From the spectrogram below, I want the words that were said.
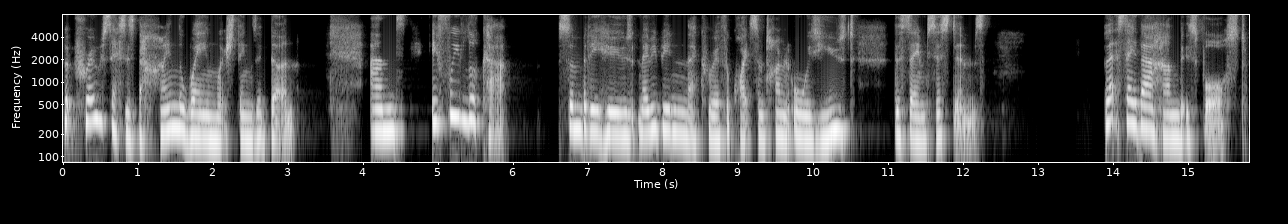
but processes behind the way in which things are done. And if we look at somebody who's maybe been in their career for quite some time and always used the same systems, let's say their hand is forced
